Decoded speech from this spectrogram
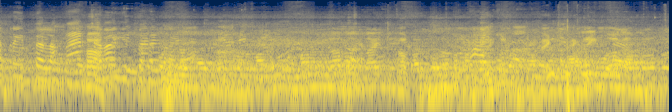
ಜಾತ್ರೆ ಇತ್ತಲ್ಲ ಚೆನ್ನಾಗಿತ್ತು. ಥ್ಯಾಂಕ್ ಯು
